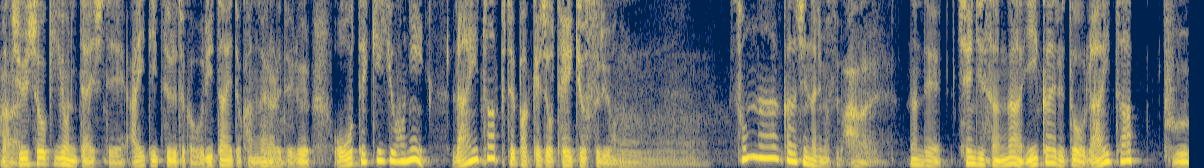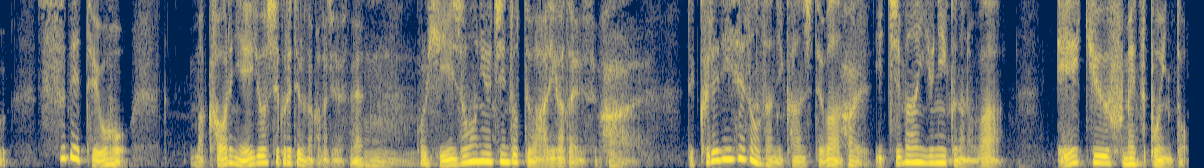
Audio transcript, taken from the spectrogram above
まあ、中小企業に対して IT ツールとか売りたいと考えられている大手企業にライトアップというパッケージを提供するような、そんな形になります。はい。なんで、チェンジさんが言い換えると、ライトアップすべてをまあ、代わりに営業してくれてるような形ですね。うん、これ非常にうちにとってはありがたいです。はい。で、クレディセゾンさんに関しては、はい、一番ユニークなのは、永久不滅ポイント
